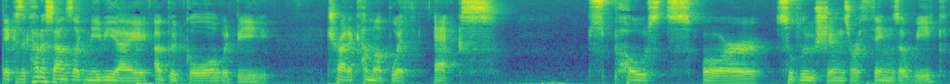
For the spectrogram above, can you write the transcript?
because it kind of sounds like maybe I, a good goal would be try to come up with x posts or solutions or things a week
